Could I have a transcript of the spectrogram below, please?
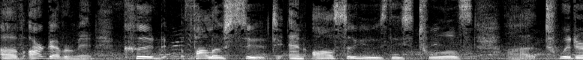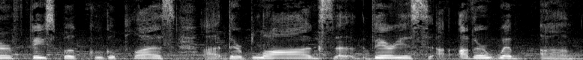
of our government could follow suit and also use these tools uh, Twitter, Facebook, Google, Plus, uh, their blogs, uh, various other web um,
